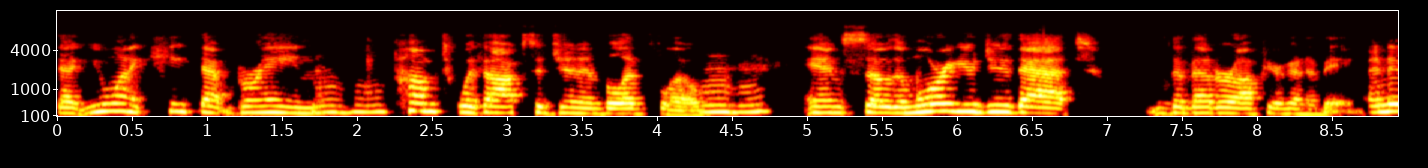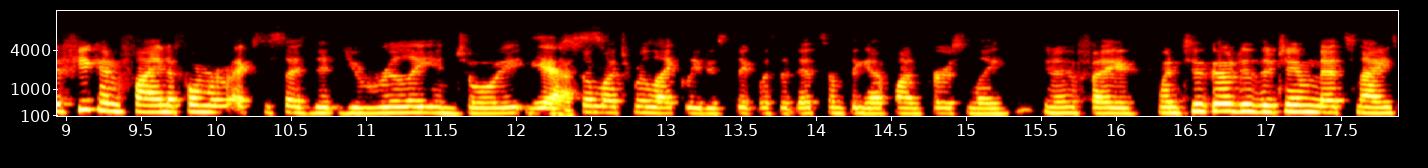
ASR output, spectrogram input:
that you want to keep that brain mm-hmm. pumped with oxygen and blood flow. Mm-hmm. And so the more you do that, the better off you're going to be. And if you can find a form of exercise that you really enjoy, yes. you're so much more likely to stick with it. That's something I find personally. You know, if I want to go to the gym, that's nice.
